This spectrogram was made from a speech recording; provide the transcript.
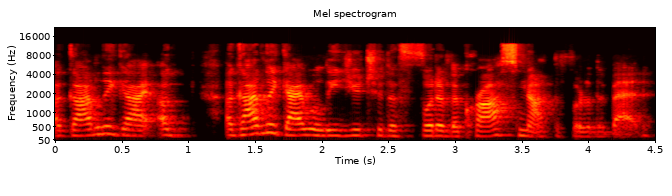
a godly guy a, a godly guy will lead you to the foot of the cross not the foot of the bed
